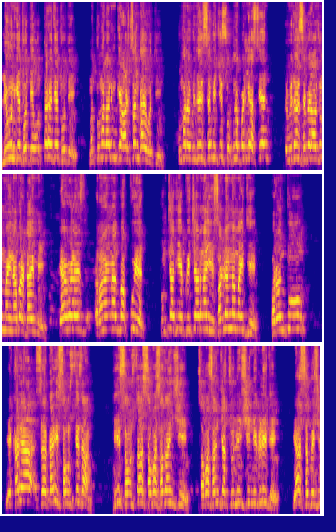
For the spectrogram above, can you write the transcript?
लिहून घेत होते उत्तरं देत होते. मग तुम्हाला नेमकी अडचण काय होती? तुम्हाला विधानसभेची स्वप्न पडली असेल तर विधानसभेला अजून महिनाभर टाइम आहे. त्यावेळेस रंगनाथ बाप्पू आहेत. तुमच्यात एक विचार नाही सगळ्यांना माहिती आहे. परंतु एखाद्या सहकारी संस्थेचा ही संस्था सभासदांशी सभासदांच्या चुलीशी निगडीत आहे. या सभेशी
